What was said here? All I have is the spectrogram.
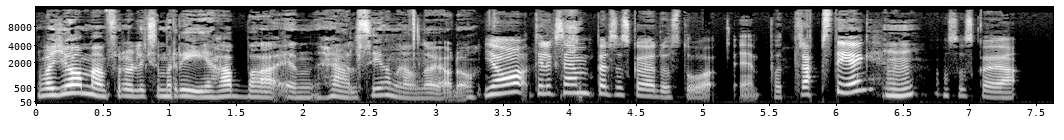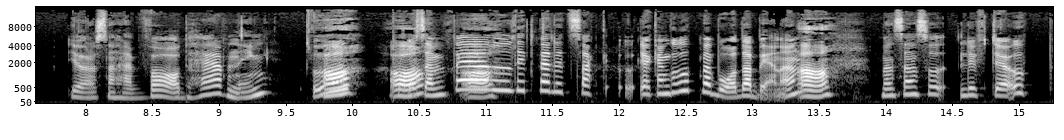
Vad gör man för att liksom rehabba en hälsena undrar jag då? Ja, till exempel så ska jag då stå eh, på ett trappsteg Mm. och så ska jag göra sån här vadhävning. Upp, Ja, ja, och sen väldigt, väldigt sakta. Jag kan gå upp med båda benen. ja, Men sen så lyfter jag upp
